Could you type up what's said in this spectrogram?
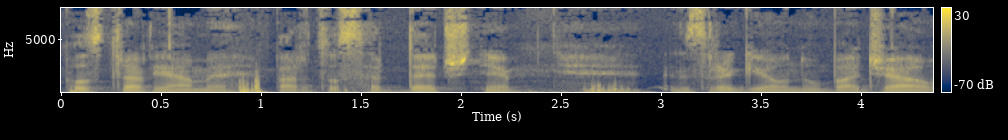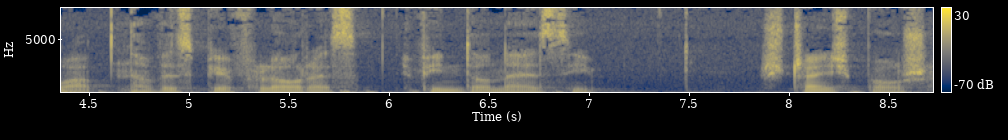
Pozdrawiamy bardzo serdecznie z regionu Badziała na wyspie Flores w Indonezji. Szczęść Boże.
